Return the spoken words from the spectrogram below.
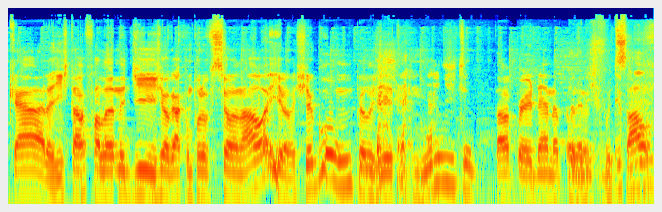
Cara, a gente tava falando de jogar com profissional, aí, ó. Chegou um, pelo jeito. a gente tava perdendo a Goleiro de futsal?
